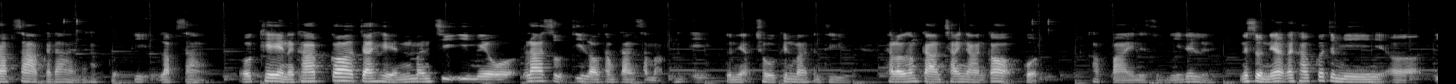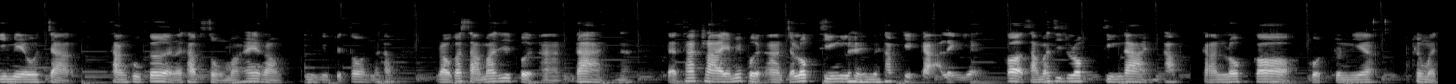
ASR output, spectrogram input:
รับทราบก็ได้นะครับ กดที่รับทราบ โอเคนะครับ ก็จะเห็นบัญชีอีเมลล่าสุดที่เราทำการสมัครนั่นเอง ตัวเนี้ยโชว์ขึ้นมาทันที ถ้าเราต้องการใช้งานก็กดเข้าไปในส่วนนี้ได้เลย ในส่วนนี้นะครับก็จะมีเอ่ออีเมลจากทาง Google นะครับ ส่งมาให้เราอีเป็นต้นนะครับ เราก็สามารถที่จะเปิดอ่านได้นะ แต่ถ้าใครไม่เปิดอ่านจะลบทิ้งเลยนะครับ เกะกะอะไรเงี้ย ก็สามารถที่จะลบทิ้งได้นะครับ การลบก็กดตัวเนี้ยเครื่องหมาย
